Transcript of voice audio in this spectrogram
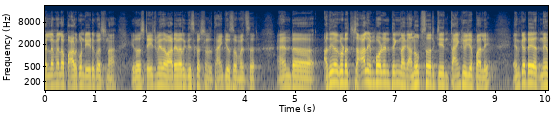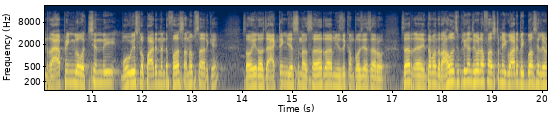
మెల్లమెల్ల పాడుకుంటూ ఏడుకు వచ్చిన. ఈరోజు స్టేజ్ మీద వాడే వరకు తీసుకొచ్చినారు. Thank you so much sir and అది కాకుండా చాలా ఇంపార్టెంట్ థింగ్ నాకు అనూప్ సార్కి థ్యాంక్ యూ చెప్పాలి. ఎందుకంటే నేను ర్యాపింగ్లో వచ్చింది మూవీస్లో పాడిందంటే ఫస్ట్ అనూప్ సార్కే సో ఈరోజు యాక్టింగ్ చేస్తున్న సార్ మ్యూజిక్ కంపోజ్ చేశారు. సార్ ఇంతమంది రాహుల్ సిప్లిగంజ్ కూడా ఫస్ట్ మీకు వాడి బిగ్ బాస్ వెళ్ళి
